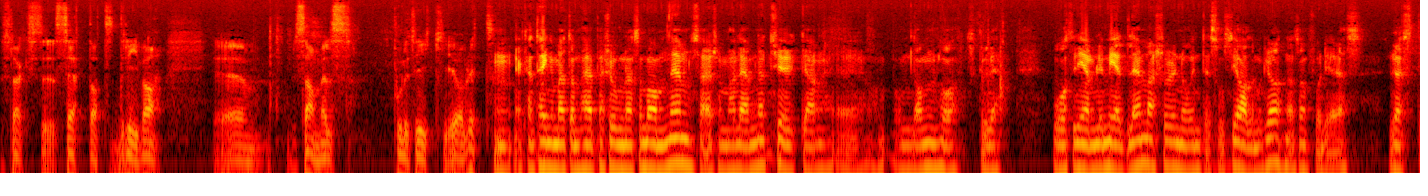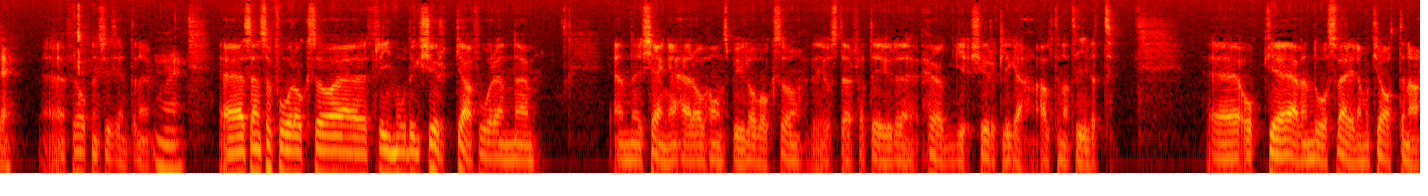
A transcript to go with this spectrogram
slags sätt att driva eh, samhällspolitik i övrigt. Mm, jag kan tänka mig att de här personerna som omnämns här som har lämnat kyrkan, eh, om de då skulle återigen bli medlemmar så är det nog inte Socialdemokraterna som får deras röster. Eh, förhoppningsvis inte, nej. nej. Eh, sen så får också eh, Frimodig kyrka får en, en känga här av Hans Bylov också. Just därför att det är ju det högkyrkliga alternativet. Eh, och även då Sverigedemokraterna.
